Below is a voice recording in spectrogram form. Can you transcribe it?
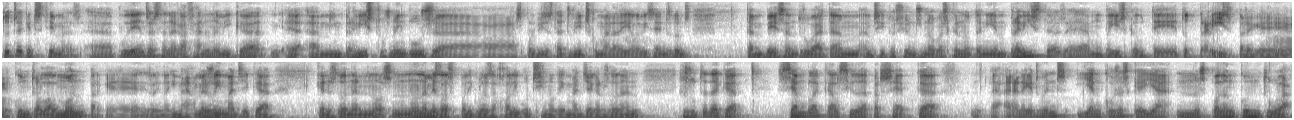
tots aquests temes eh, poder ens estan agafant una mica eh, amb imprevistos, no? inclús eh, als propis Estats Units, com ara deia la Vicenç, doncs també s'han trobat amb, amb situacions noves que no teníem previstes, eh? en un país que ho té tot previst perquè mm. controla el món, perquè eh, és la, almenys la imatge que, que ens donen, no, no només les pel·lícules de Hollywood, sinó la imatge que ens donen, resulta que sembla que el ciutadà percep que ara en aquests moments hi han coses que ja no es poden controlar.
